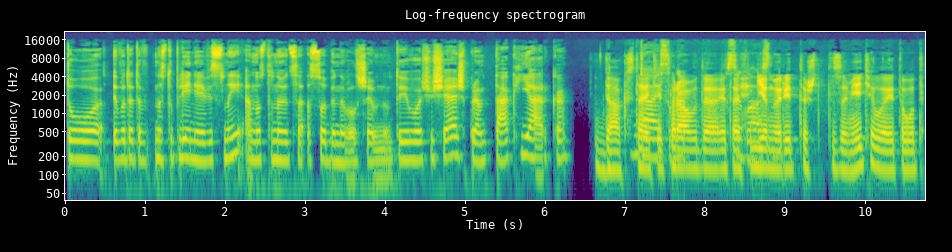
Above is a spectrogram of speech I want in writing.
то вот это наступление весны, оно становится особенно волшебным. Ты его ощущаешь прям так ярко. Да, кстати, согла- правда, это согласна. офигенно, Рит, то, что ты заметила. Это вот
